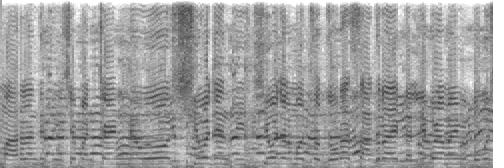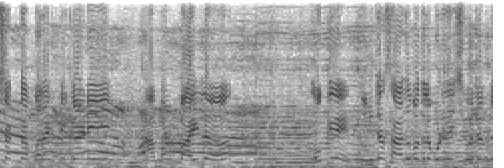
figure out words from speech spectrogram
महाराजांची तीनशे पंच्याण्णव शिवजयंती शिवजन्मोत्सव जोरात साजरा आहे. गल्लीबळामध्ये मी बघू शकता बऱ्याच ठिकाणी आपण पाहिलं. ओके तुमच्या आजूबाजूला कुठेतरी शिवजन्म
